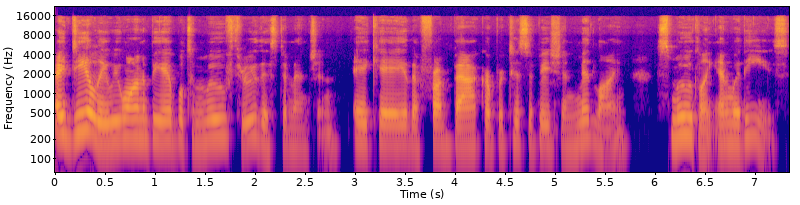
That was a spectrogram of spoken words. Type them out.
Ideally, we want to be able to move through this dimension, aka the front back or participation midline, smoothly and with ease.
